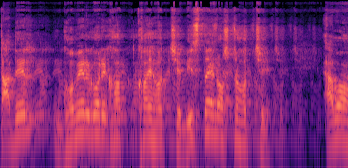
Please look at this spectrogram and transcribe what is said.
তাদের ঘুমের ঘরে ক্ষয় হচ্ছে, বিস্তায় নষ্ট হচ্ছে এবং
